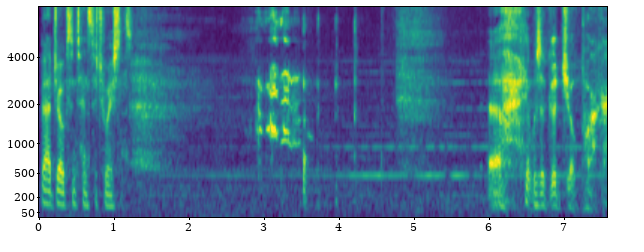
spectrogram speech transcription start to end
bad jokes in tense situations. Uh, it was a good joke, Parker.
